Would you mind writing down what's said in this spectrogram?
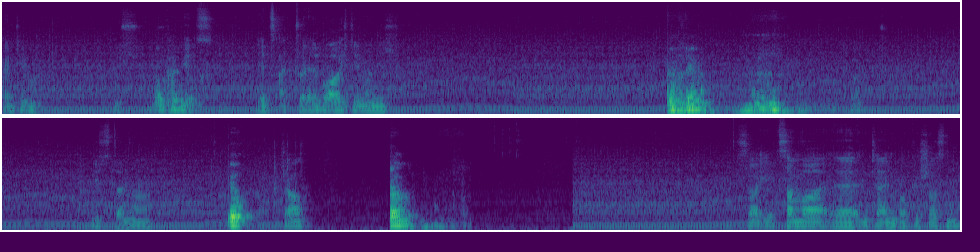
Kein Thema. Ich Okay. hab jetzt, jetzt aktuell brauche ich den noch nicht. Okay. Gut. Bis dann. Jo. Ciao. Ja. So, jetzt haben wir äh, einen kleinen Bock geschossen.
